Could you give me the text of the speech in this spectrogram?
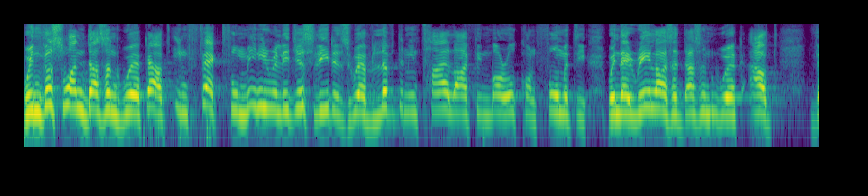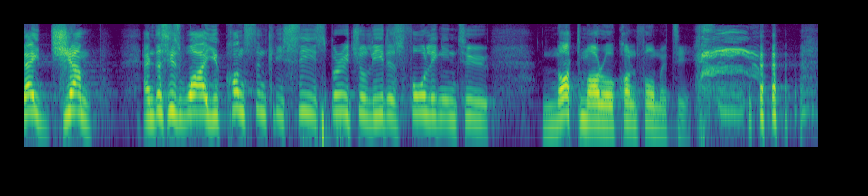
when this one doesn't work out. In fact, for many religious leaders who have lived an entire life in moral conformity, when they realize it doesn't work out, they jump. And this is why you constantly see spiritual leaders falling into not moral conformity.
